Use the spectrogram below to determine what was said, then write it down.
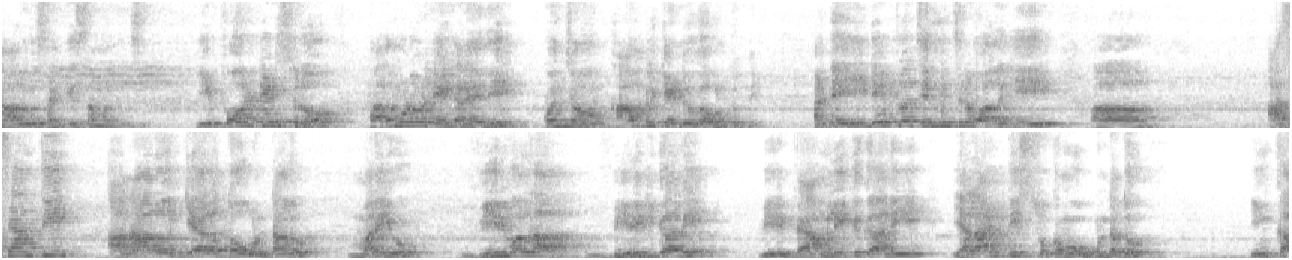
నాలుగు సంఖ్యకి సంబంధించి. ఈ ఫోర్ డేట్స్లో పదమూడవ డేట్ అనేది కొంచెం కాంప్లికేటివ్గా ఉంటుంది. అంటే ఈ డేట్లో జన్మించిన వాళ్ళకి అశాంతి అనారోగ్యాలతో ఉంటారు. మరియు వీరి వల్ల వీరికి కానీ వీరి ఫ్యామిలీకి కానీ ఎలాంటి సుఖము ఉండదు. ఇంకా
